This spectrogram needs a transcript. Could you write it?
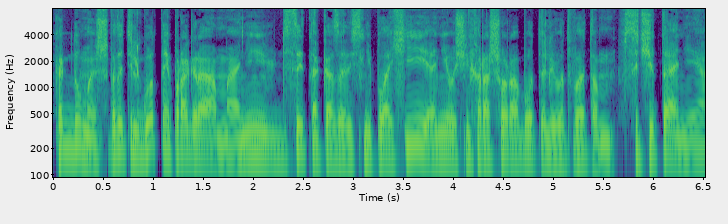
Как думаешь, вот эти льготные программы, они действительно оказались неплохие, они очень хорошо работали вот в этом в сочетании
